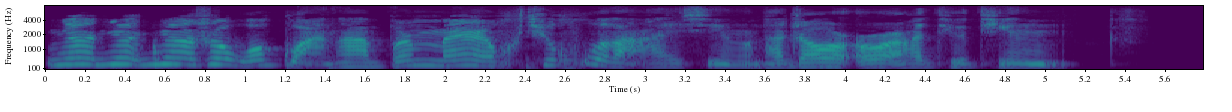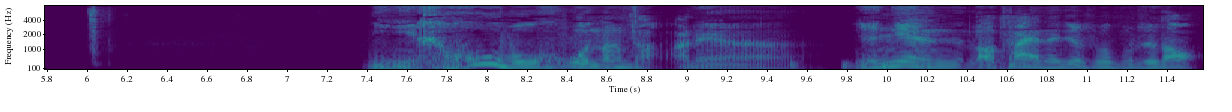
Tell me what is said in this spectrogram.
你要你要你要说我管他，不是没人去护他还行，他找我偶尔还挺挺。你护不护能咋的呀？人家老太太就说不知道，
